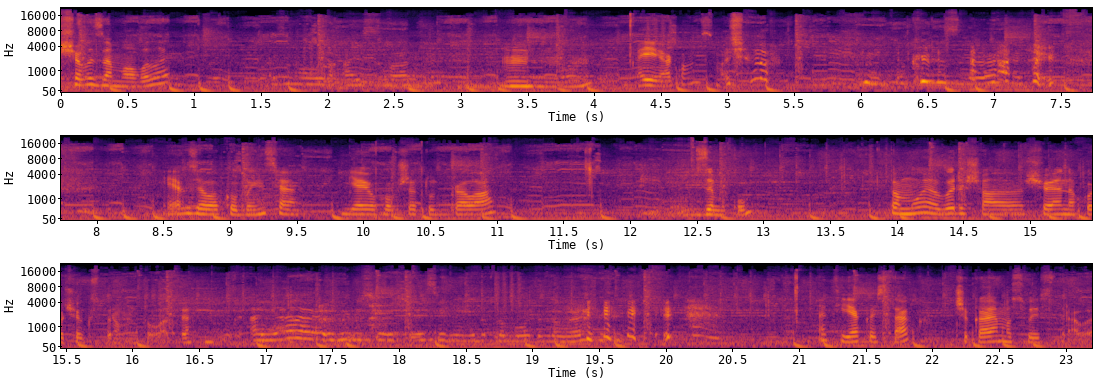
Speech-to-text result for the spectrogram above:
Що ви замовили? Замовила айс-латте. Угу. А як вам смачно? Я взяла кубинця, я його вже тут брала взимку. Тому я вирішила, що я не хочу експериментувати. А я вирішила, що я сьогодні буду пробувати нове. От якось так. Чекаємо свої страви.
